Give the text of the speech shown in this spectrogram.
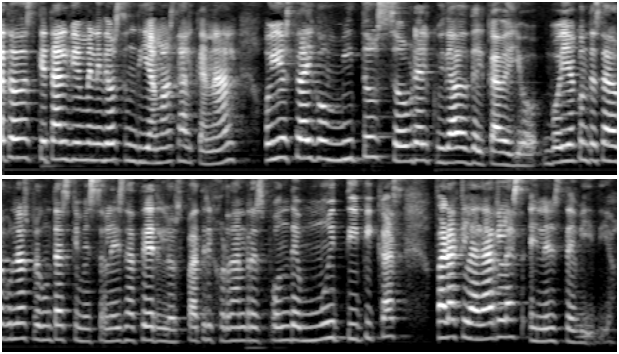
a todos, ¿qué tal? Bienvenidos un día más al canal. Hoy os traigo mitos sobre el cuidado del cabello. Voy a contestar algunas preguntas que me soléis hacer y los Patrick Jordan responde muy típicas para aclararlas en este vídeo.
